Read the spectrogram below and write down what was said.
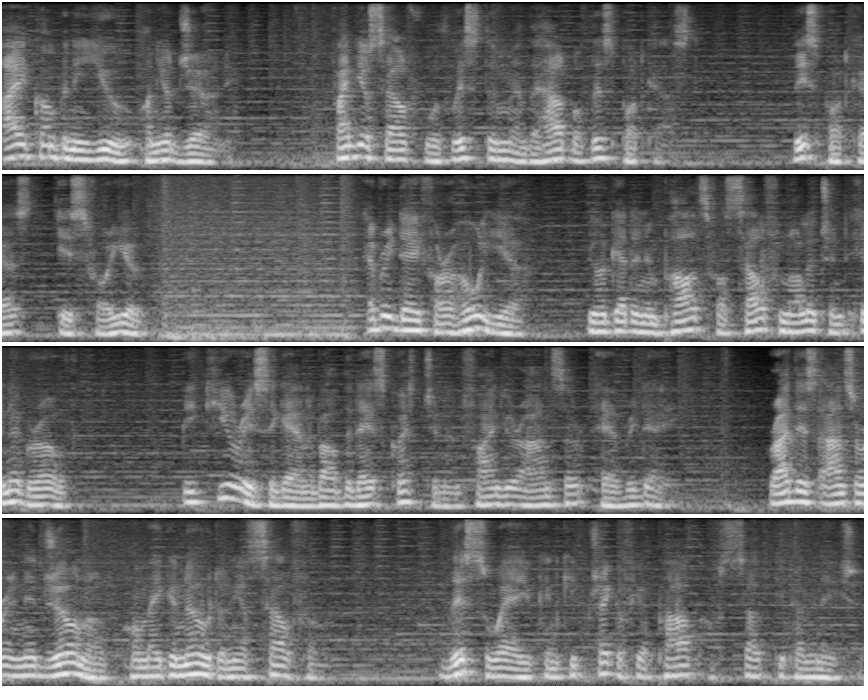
I accompany you on your journey. Find yourself with wisdom and the help of this podcast. This podcast is for you. Every day for a whole year, you'll get an impulse for self knowledge and inner growth. Be curious again about the day's question and find your answer every day. Write this answer in a journal or make a note on your cell phone. This way you can keep track of your path of self determination.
